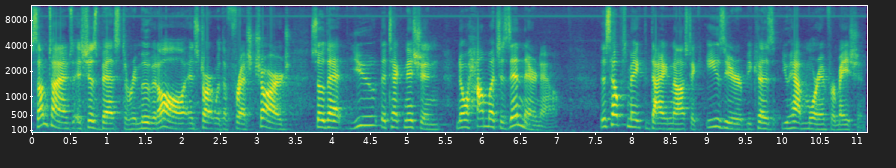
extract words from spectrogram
Sometimes it's just best to remove it all and start with a fresh charge so that you, the technician, know how much is in there now. This helps make the diagnostic easier because you have more information.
